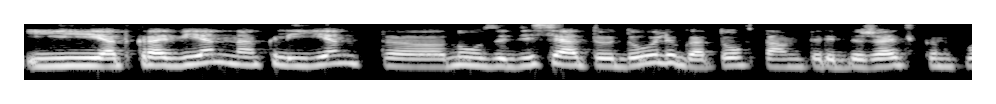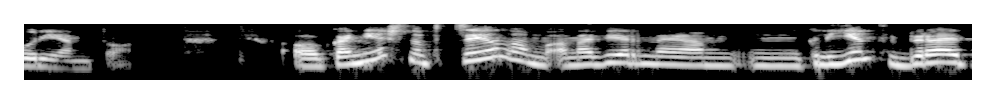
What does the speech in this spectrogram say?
И откровенно клиент э, ну, за десятую долю готов там перебежать к конкуренту. А, конечно, в целом, наверное, клиент выбирает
